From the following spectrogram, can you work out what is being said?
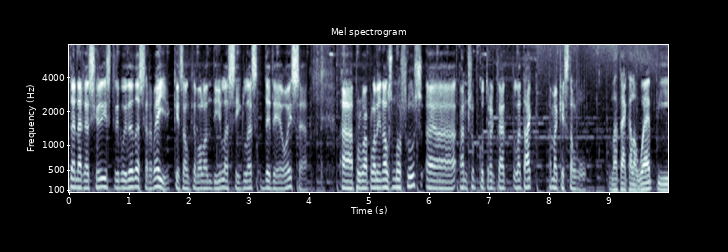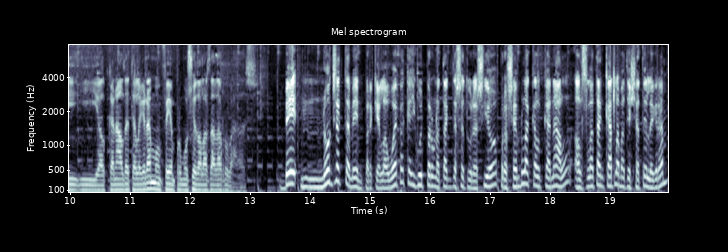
denegació distribuïda de servei, que és el que volen dir les sigles DDoS. Uh, probablement els Mossos uh, han subcontractat l'atac amb aquest algú. L'atac a la web i, i el canal de Telegram on feien promoció de les dades robades. Bé, no exactament, perquè la web ha caigut per un atac de saturació, però sembla que el canal els l'ha tancat la mateixa Telegram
